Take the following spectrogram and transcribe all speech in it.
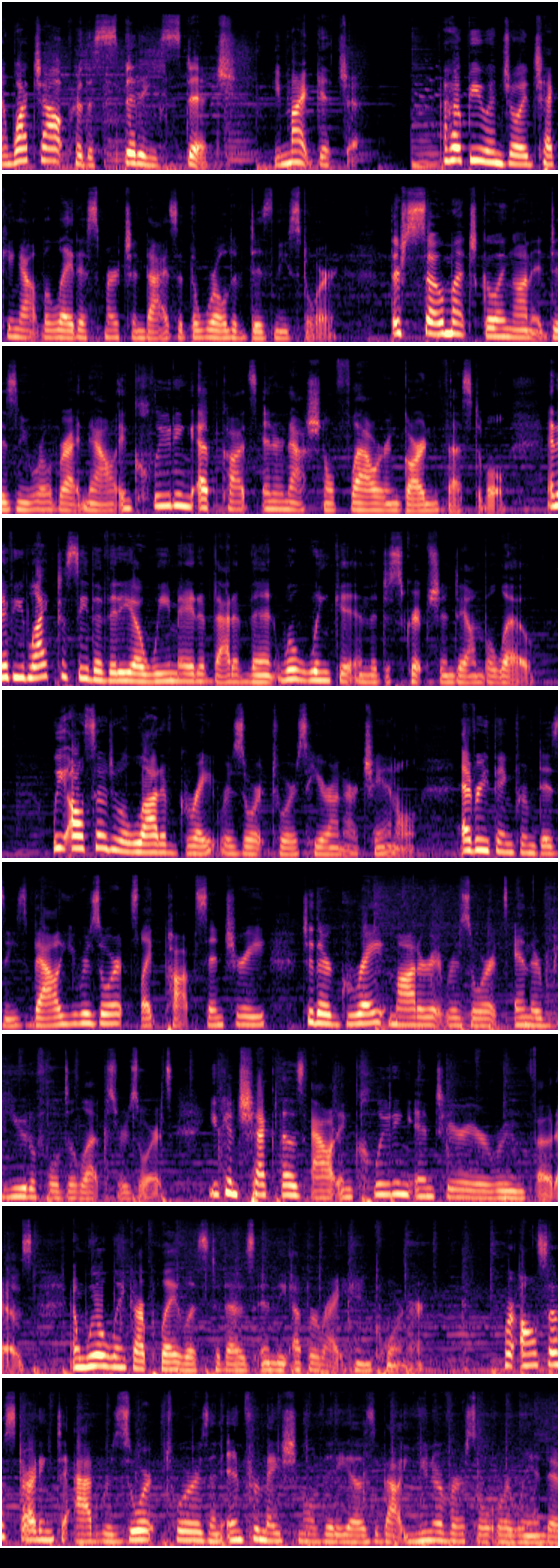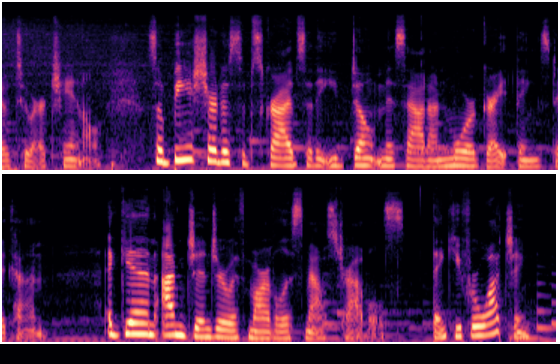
And watch out for the spitting stitch. He might get you. I hope you enjoyed checking out the latest merchandise at the World of Disney store. There's so much going on at Disney World right now, including Epcot's International Flower and Garden Festival. And if you'd like to see the video we made of that event, we'll link it in the description down below. We also do a lot of great resort tours here on our channel. Everything from Disney's value resorts like Pop Century to their great moderate resorts and their beautiful deluxe resorts. You can check those out, including interior room photos, and we'll link our playlist to those in the upper right hand corner. We're also starting to add resort tours and informational videos about Universal Orlando to our channel, so be sure to subscribe so that you don't miss out on more great things to come. Again, I'm Ginger with Marvelous Mouse Travels. Thank you for watching.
